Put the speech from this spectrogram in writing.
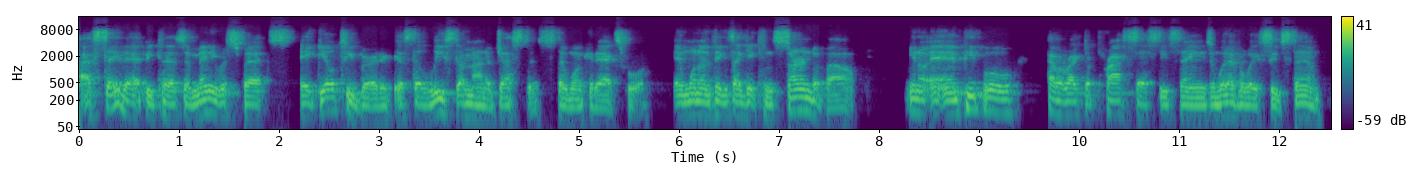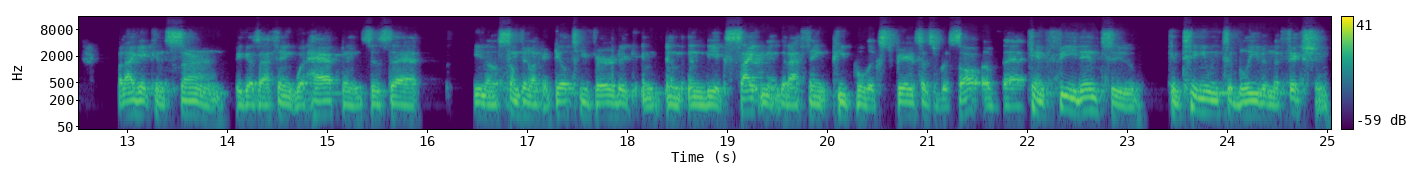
I say that because, in many respects, a guilty verdict is the least amount of justice that one could ask for. And one of the things I get concerned about, you know, and, and people have a right to process these things in whatever way suits them. But I get concerned because I think what happens is that you know, something like a guilty verdict and, and, and, the excitement that I think people experience as a result of that can feed into continuing to believe in the fiction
